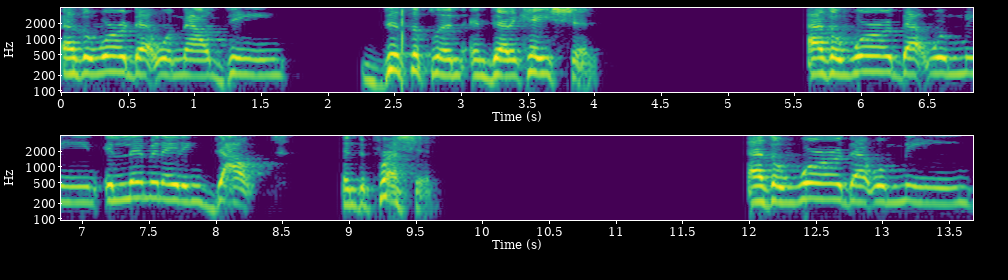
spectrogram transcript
as a word that will now deem discipline and dedication, as a word that will mean eliminating doubt and depression, as a word that will mean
